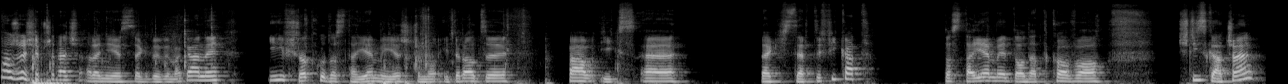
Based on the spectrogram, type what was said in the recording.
może się przydać, ale nie jest jakby wymagany i w środku dostajemy jeszcze, moi drodzy, VXE, to jakiś certyfikat, dostajemy dodatkowo ślizgacze.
